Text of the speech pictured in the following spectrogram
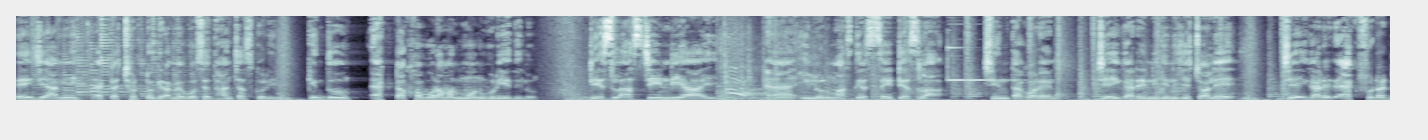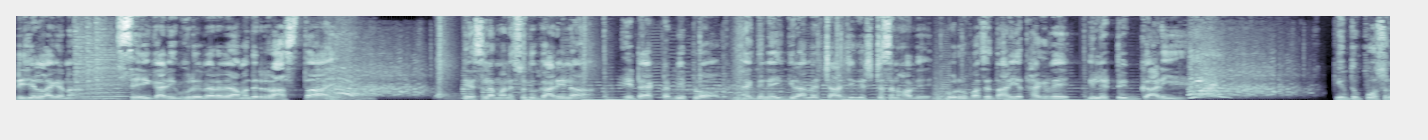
এই যে আমি একটা ছোট্ট গ্রামে বসে ধান চাষ করি, কিন্তু একটা খবর আমার মন ঘুরিয়ে দিল। টেসলা আসছে ইন্ডিয়ায়। হ্যাঁ ইলোন মাস্কের সেই টেসলা। চিন্তা করেন, যেই গাড়ি নিজে নিজে চলে, যেই গাড়ির এক ফোঁটা ডিজেল লাগে না, সেই গাড়ি ঘুরে বেড়াবে আমাদের রাস্তায়। টেসলা মানে শুধু গাড়ি না, এটা একটা বিপ্লব। একদিন এই গ্রামের চার্জিং স্টেশন হবে, গরুর পাশে দাঁড়িয়ে থাকবে ইলেকট্রিক গাড়ি। কিন্তু প্রশ্ন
